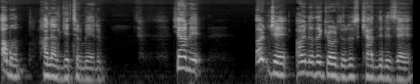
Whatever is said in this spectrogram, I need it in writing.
Aman halal getirmeyelim. Yani önce aynada gördüğünüz kendinize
